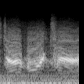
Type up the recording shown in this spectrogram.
Starboard turn.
